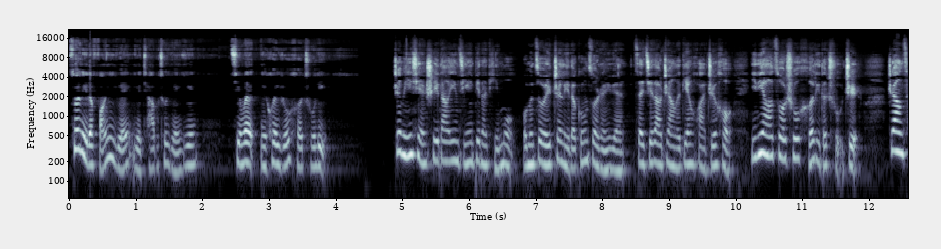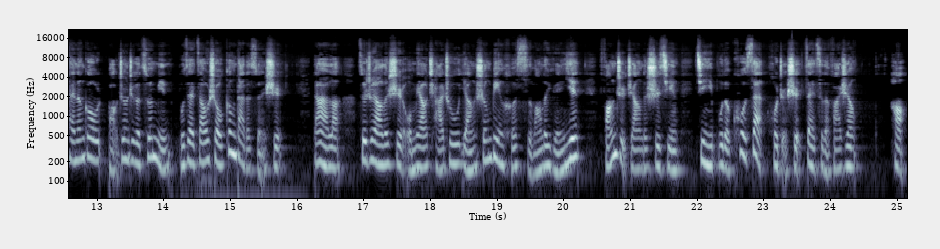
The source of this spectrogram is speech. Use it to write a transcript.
村里的防疫员也查不出原因，请问你会如何处理？这明显是一道应急应变的题目。我们作为镇里的工作人员，在接到这样的电话之后，一定要做出合理的处置，这样才能够保证这个村民不再遭受更大的损失。当然了，最重要的是我们要查出羊生病和死亡的原因，防止这样的事情进一步的扩散或者是再次的发生。好，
